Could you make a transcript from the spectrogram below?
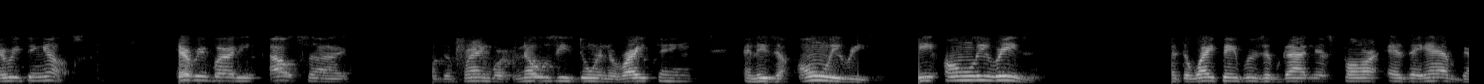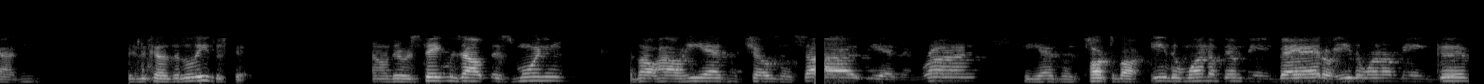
everything else. Everybody outside the framework knows he's doing the right thing, and he's the only reason, the only reason that the white papers have gotten as far as they have gotten is because of the leadership. Now, there were statements out this morning about how he hasn't chosen sides, he hasn't run, he hasn't talked about either one of them being bad or either one of them being good.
